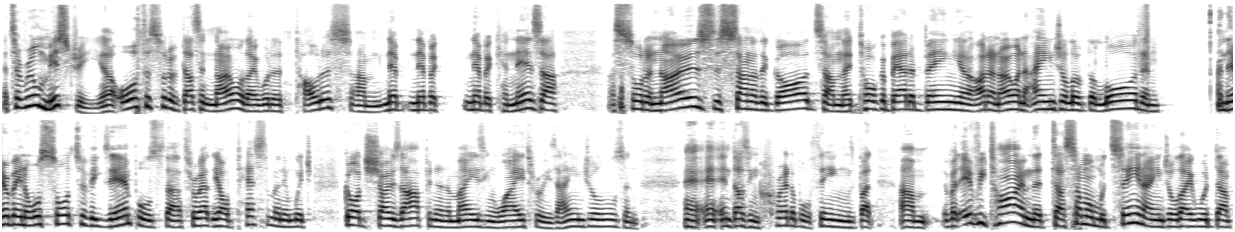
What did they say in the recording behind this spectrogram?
It's a real mystery. You know, author sort of doesn't know, or they would have told us. Um, Nebuchadnezzar uh, sort of knows the son of the gods. Um, they talk about it being, you know, I don't know, an angel of the Lord. And and there have been all sorts of examples uh, throughout the Old Testament in which God shows up in an amazing way through his angels and, and, and does incredible things. But, um, but every time that uh, someone would see an angel, they would um,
